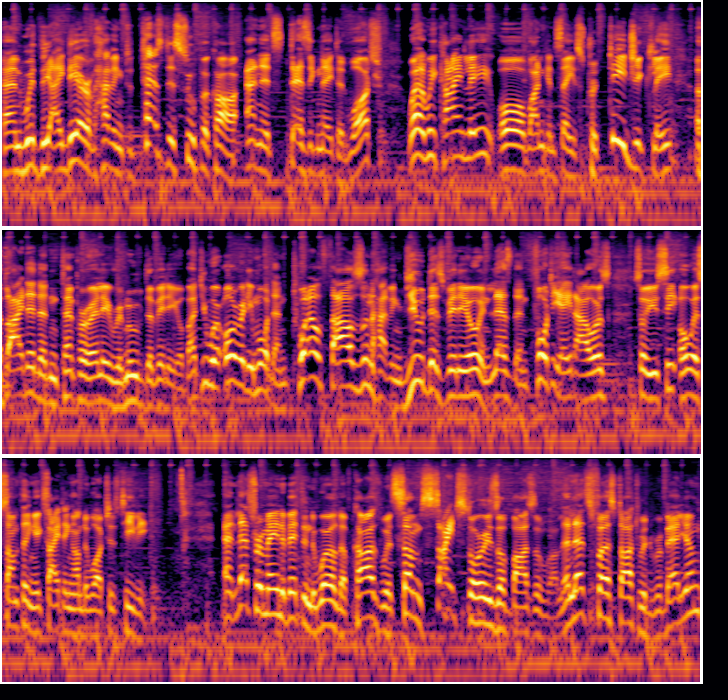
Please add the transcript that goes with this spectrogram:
and with the idea of having to test this supercar and its designated watch, well, we kindly, or one can say strategically, abided and temporarily removed the video. But you were already more than 12,000 having viewed this video in less than 48 hours, so you see always something exciting on the Watches TV. And let's remain a bit in the world of cars with some side stories of. And let's first start with Rebellion,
